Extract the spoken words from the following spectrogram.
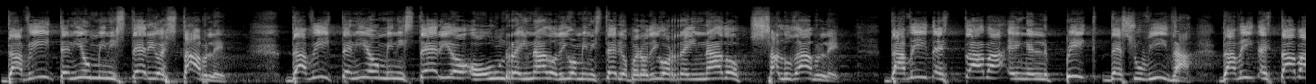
David tenía un ministerio estable. David tenía un ministerio o un reinado, digo ministerio, pero digo reinado saludable. David estaba en el pic de su vida. David estaba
